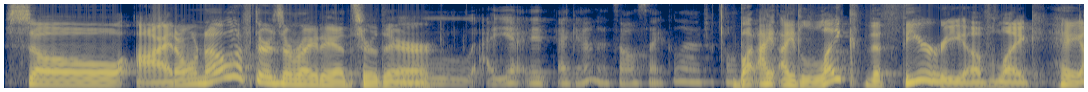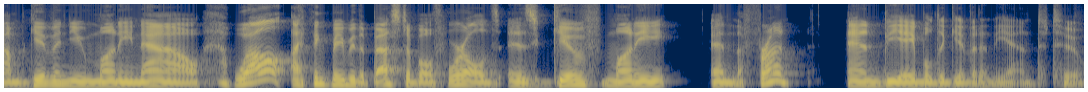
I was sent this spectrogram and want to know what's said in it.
So I don't know if there's a right answer there. Ooh, yeah. It, again, it's all psychological. But I, I like the theory of like, hey, I'm giving you money now. Well, I think maybe the best of both worlds is give money in the front and be able to give it in the end too.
